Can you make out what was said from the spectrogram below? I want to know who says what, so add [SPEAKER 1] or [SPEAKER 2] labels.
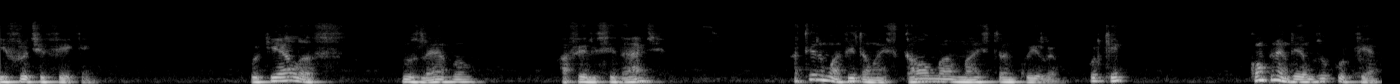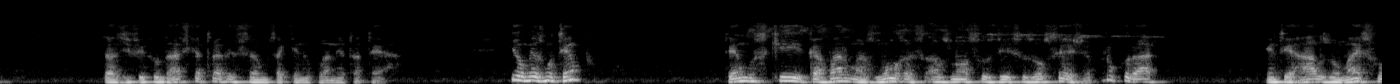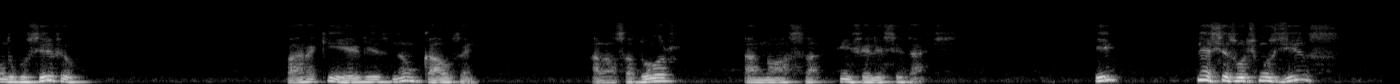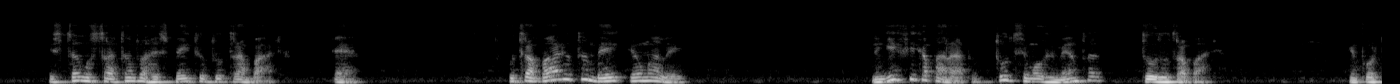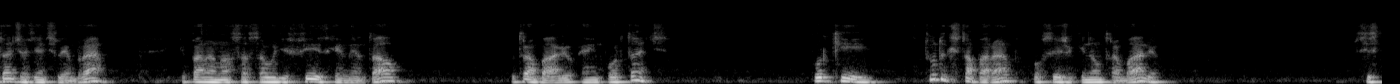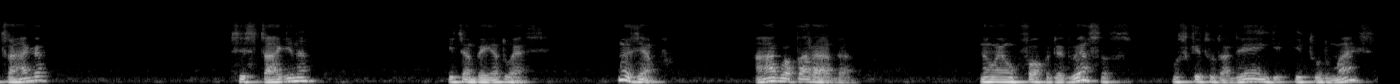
[SPEAKER 1] e frutifiquem, porque elas nos levam à felicidade, a ter uma vida mais calma, mais tranquila. Por quê? Compreendemos o porquê das dificuldades que atravessamos aqui no planeta Terra. E, ao mesmo tempo, temos que cavar masmorras aos nossos vícios, ou seja, procurar enterrá-los o mais fundo possível para que eles não causem a nossa dor, a nossa infelicidade. E, nesses últimos dias, estamos tratando a respeito do trabalho. É. O trabalho também é uma lei. Ninguém fica parado, tudo se movimenta, tudo trabalha. É importante a gente lembrar que para a nossa saúde física e mental, o trabalho é importante. Porque tudo que está parado, ou seja, que não trabalha, se estraga, se estagna e também adoece. Um exemplo: a água parada não é um foco de doenças? Mosquito da dengue e tudo mais?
